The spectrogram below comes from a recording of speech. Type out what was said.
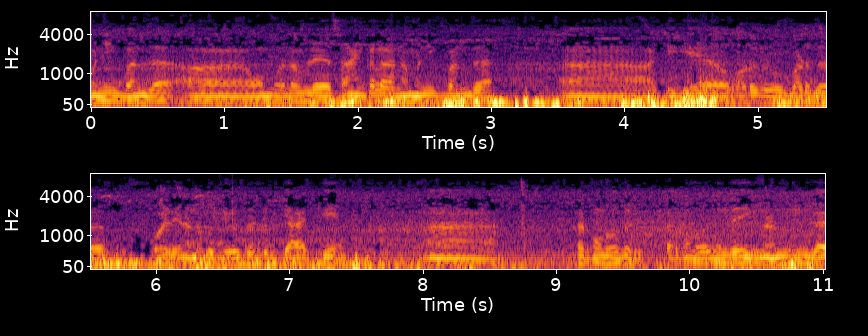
ಮನೆಗೆ ಬಂದು ಒಂಬತ್ತೊಂಬಲೆ ಸಾಯಂಕಾಲ ನಮ್ಮ ಮನೆಗೆ ಬಂದು ಆಕೆಗೆ ಹೊಡೆದು, ಬಡ್ದು, ಹೊಳ್ಳಿ ನನಗೂ ಜೀವ ಬೆದರಿಕೆ ಹಾಕಿ ಕರ್ಕೊಂಡು ಹೋದ್ರಿ. ಕರ್ಕೊಂಡು ಹೋಗಿಂದ ಈಗ ನನ್ಗೆ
